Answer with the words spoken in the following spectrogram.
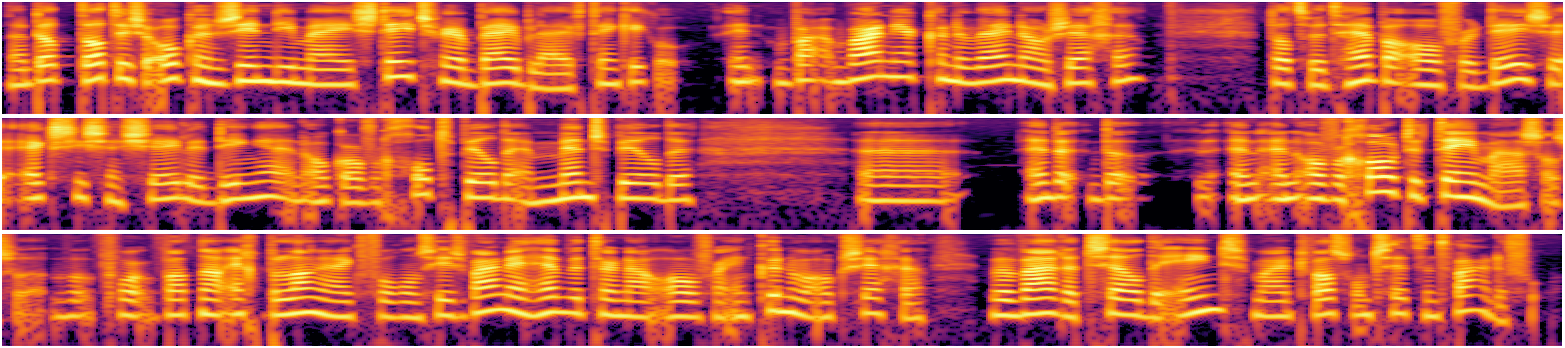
Nou, dat, dat is ook een zin die mij steeds weer bijblijft, denk ik. Wanneer kunnen wij nou zeggen dat we het hebben over deze existentiële dingen en ook over godsbeelden en mensbeelden uh, en, de, en, en over grote thema's, als we, voor, wat nou echt belangrijk voor ons is. Wanneer hebben we het er nou over en kunnen we ook zeggen, we waren hetzelfde eens, maar het was ontzettend waardevol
